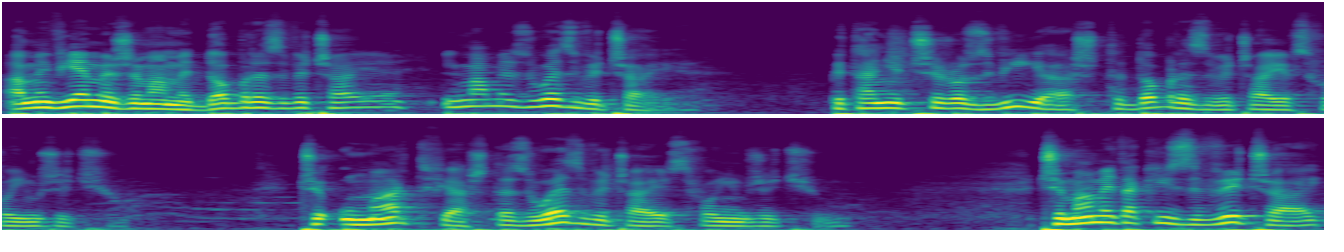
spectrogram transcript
A my wiemy, że mamy dobre zwyczaje i mamy złe zwyczaje. Pytanie, czy rozwijasz te dobre zwyczaje w swoim życiu? Czy umartwiasz te złe zwyczaje w swoim życiu? Czy mamy taki zwyczaj,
